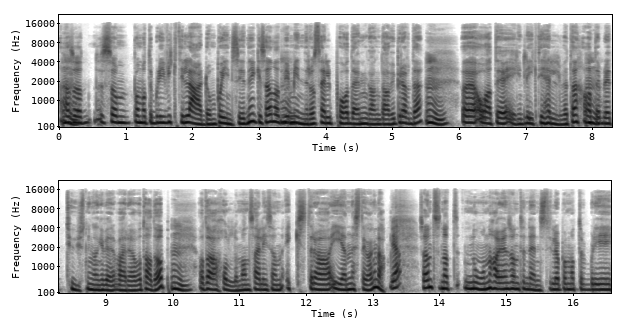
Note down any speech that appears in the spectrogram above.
Mm. Altså, som på en måte blir viktig lærdom på innsiden. ikke sant? At vi Mm. minner oss selv på den gang da vi prøvde. Mm. eh, Og at det egentlig gikk til helvete. Og at Mm. det ble tusen ganger verre av å ta det opp. Mm. Og da holder man seg sånn ekstra igjen neste gang, da. Ja. Sånn at noen har jo en sånn tendens til å på en måte bli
